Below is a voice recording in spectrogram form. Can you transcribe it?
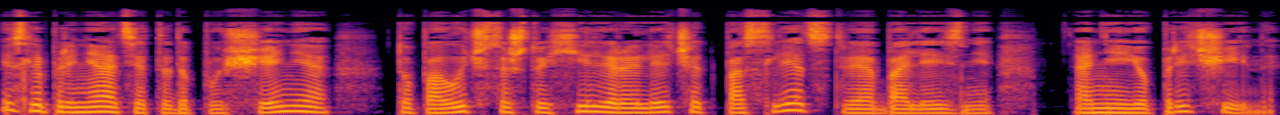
Если принять это допущение, то получится, что хиллеры лечат последствия болезни, а не ее причины,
